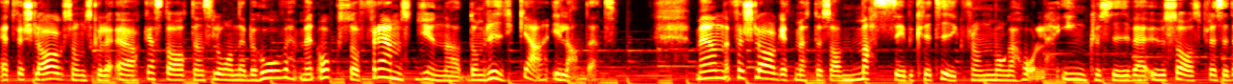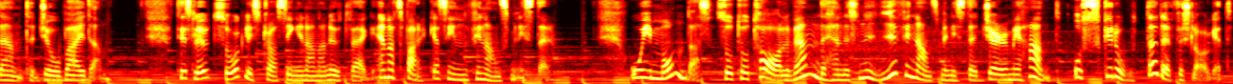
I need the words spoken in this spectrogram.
Ett förslag som skulle öka statens lånebehov men också främst gynna de rika i landet. Men förslaget möttes av massiv kritik från många håll, inklusive USAs president Joe Biden. Till slut såg Liz Truss ingen annan utväg än att sparka sin finansminister. Och i måndags så totalvände hennes nye finansminister Jeremy Hunt och skrotade förslaget.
